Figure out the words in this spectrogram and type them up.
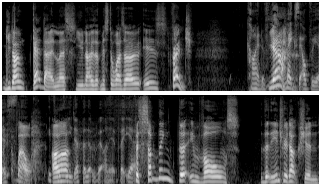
you don't get that unless you know that Mr. Oizo is French. Kind of Yeah. makes it obvious. Well, like, if you uh, read up a little bit on it, but yeah, for something that involves that the introduction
